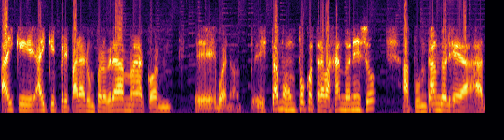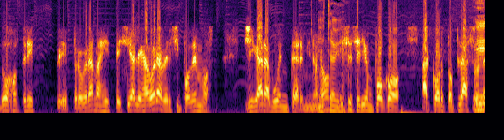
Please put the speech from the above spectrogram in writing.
hay que, hay que preparar un programa con, eh, bueno, estamos un poco trabajando en eso, apuntándole a, dos o tres eh, programas especiales ahora, a ver si podemos llegar a buen término, ¿no? Ese sería un poco a corto plazo, eh,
